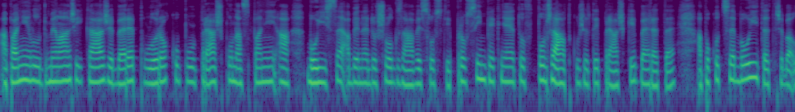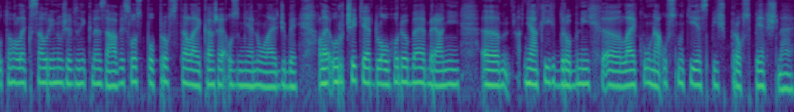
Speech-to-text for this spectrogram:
a paní Ludmila říká, že bere půl roku, půl prášku na spaní a bojí se, aby nedošlo k závislosti. Prosím pěkně, je to v pořádku, že ty prášky berete a pokud se bojíte třeba u toho Lexaurinu, že vznikne závislost, poproste lékaře o změnu léčby. Ale určitě dlouhodobé braní e, nějakých drobných eh, léků na usnutí je spíš prospěšné.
